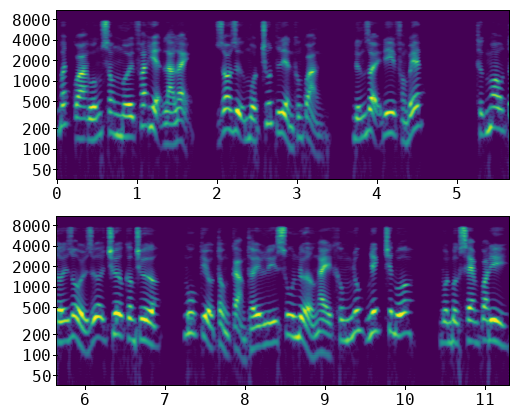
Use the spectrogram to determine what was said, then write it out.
bất quá uống xong mới phát hiện là lạnh, do dự một chút liền không quản, đứng dậy đi phòng bếp. Thực mau tới rồi giữa trưa cơm trưa, ngu kiểu tổng cảm thấy Lý Xu nửa ngày không nhúc nhích chiếc đũa, buồn bực xem qua đi,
